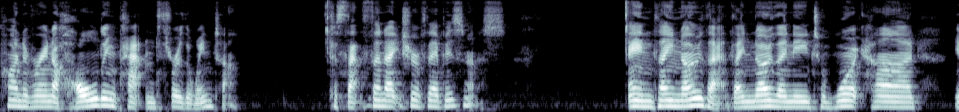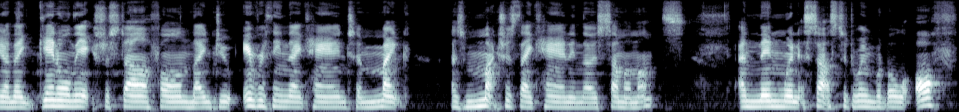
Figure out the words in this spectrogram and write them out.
kind of are in a holding pattern through the winter because that's the nature of their business. And they know that. They know they need to work hard. You know, they get all the extra staff on, they do everything they can to make as much as they can in those summer months. And then when it starts to dwindle off,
